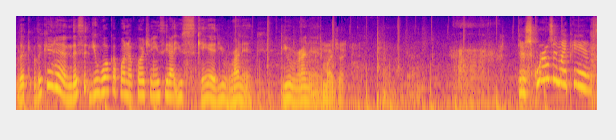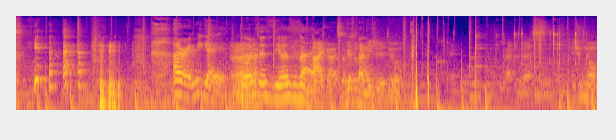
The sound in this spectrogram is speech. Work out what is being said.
look look at him. This you walk up on the porch and you see that you scared, you running, you running. Look at my joint. There's squirrels in my pants. All right, we get it. All yours right. is yours is alright. Alright guys, so here's what I need you to do. Who had the best? Because you know.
